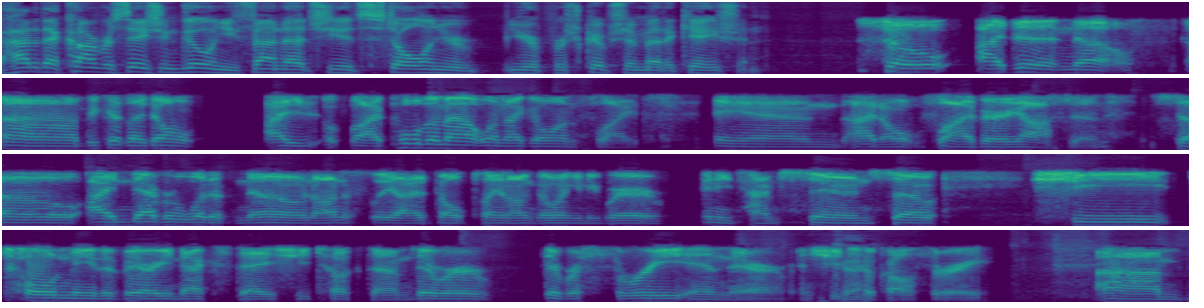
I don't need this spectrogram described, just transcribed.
How did that conversation go when you found out she had stolen your your prescription medication? So I didn't know uh, because I don't. I I pull them out when I go on flights, and I don't fly very often. So I never would have known. Honestly, I don't plan on going anywhere anytime soon. So she told me the very next day she took them. There were there were three in there, and she okay. took all three. Um,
